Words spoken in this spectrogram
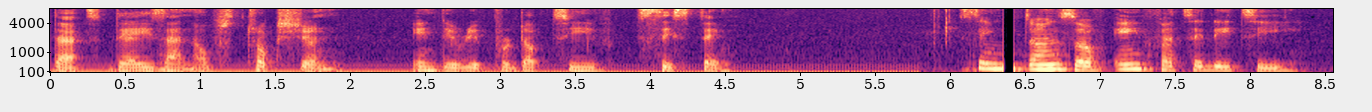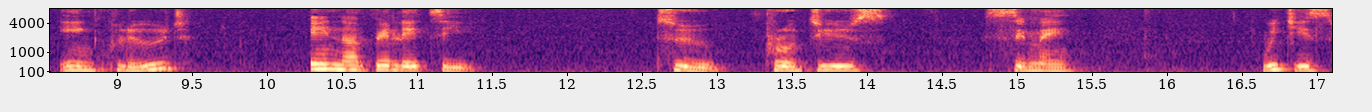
that there is an obstruction in the reproductive system. Symptoms of infertility include inability to produce semen, which is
